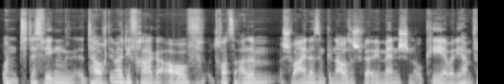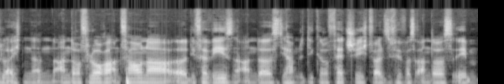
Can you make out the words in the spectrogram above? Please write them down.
Und deswegen taucht immer die Frage auf, trotz allem, Schweine sind genauso schwer wie Menschen, okay, aber die haben vielleicht eine andere Flora und Fauna, die verwesen anders, die haben eine dickere Fettschicht, weil sie für was anderes eben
